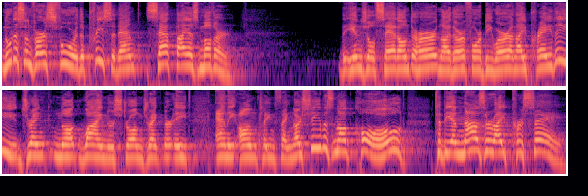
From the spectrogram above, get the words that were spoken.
Notice in verse four the precedent set by his mother. The angel said unto her, Now therefore beware, and I pray thee, drink not wine nor strong drink, nor eat any unclean thing. Now she was not called to be a Nazarite per se,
